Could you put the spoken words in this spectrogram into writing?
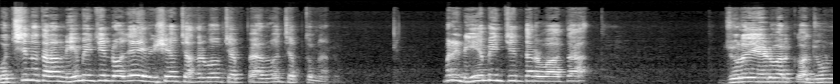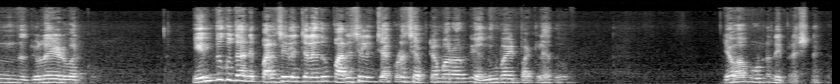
వచ్చిన తన నియమించిన రోజే ఈ విషయం చంద్రబాబు చెప్పారు అని చెప్తున్నారు. మరి నియమించిన తర్వాత జూలై ఏడు వరకు ఆ జూన్ జూలై ఏడు వరకు. ఎందుకు దాన్ని పరిశీలించలేదు? పరిశీలించాక కూడా సెప్టెంబర్ వరకు ఎందుకు బయటపడలేదు? జవాబు ఉండదు ఈ ప్రశ్నకు.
